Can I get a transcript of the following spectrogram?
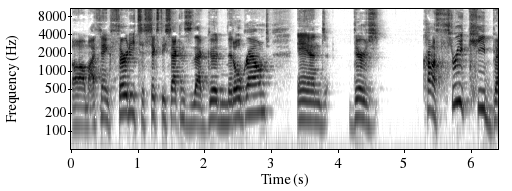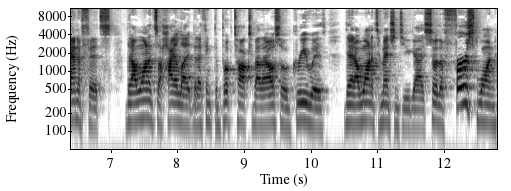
Um, I think 30 to 60 seconds is that good middle ground. And there's kind of three key benefits that I wanted to highlight that I think the book talks about. I also agree with that I wanted to mention to you guys. So the first one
